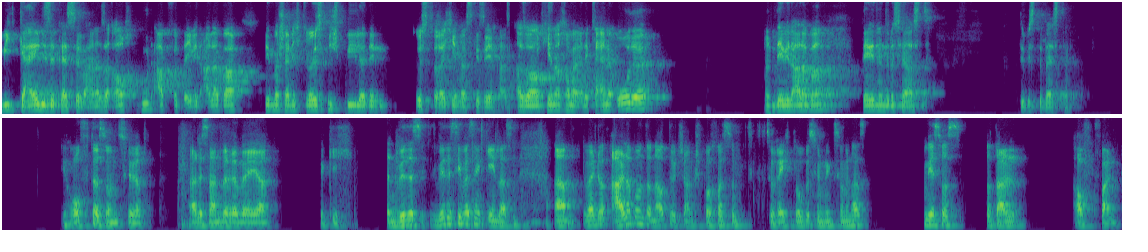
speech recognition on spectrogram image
wie geil diese Pässe waren. Also auch gut ab für David Alaba, den wahrscheinlich größten Spieler, den Österreich jemals gesehen hat. Also auch hier noch einmal eine kleine Ode an David Alaba. David, wenn du das hörst, du bist der Beste. Ich hoffe, dass er uns hört. Alles andere wäre ja wirklich, dann würde, es, würde sie was nicht gehen lassen. Ähm, weil du Alaba und Arnautovic angesprochen hast und zu Recht Lobeshymnen gesungen hast, mir ist was total aufgefallen.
